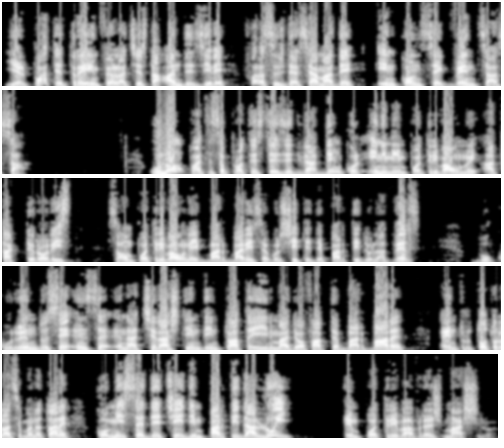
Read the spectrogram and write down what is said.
El poate trăi în felul acesta ani de zile fără să-și dea seama de inconsecvența sa. Un om poate să protesteze din adâncul inimii împotriva unui atac terorist sau împotriva unei barbarii săvârșite de partidul advers, bucurându-se însă în același timp din toată inima de o faptă barbară, întru totul asemănătoare, comisă de cei din partida lui împotriva vrăjmașilor.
